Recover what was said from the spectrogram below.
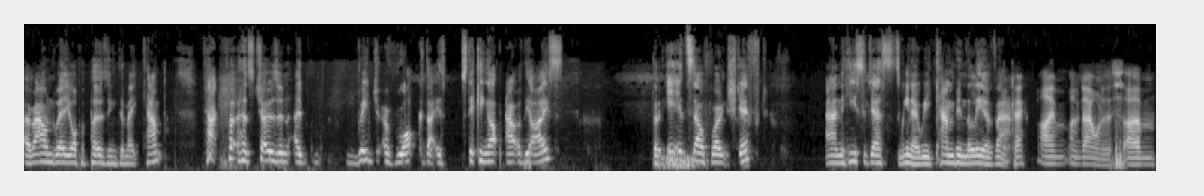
around where you're proposing to make camp. Tackfoot has chosen a ridge of rock that is sticking up out of the ice, so it itself won't shift. And he suggests, you know, we camp in the lee of that. Okay, I'm I'm down with this. Um,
